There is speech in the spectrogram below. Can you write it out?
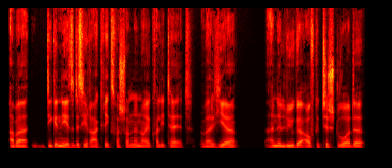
Aber die Genese des Irakkriegs war schon eine neue Qualität, weil hier eine Lüge aufgetischt wurde,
